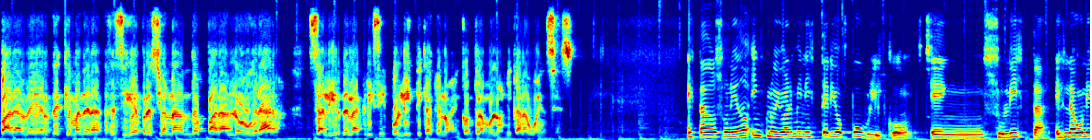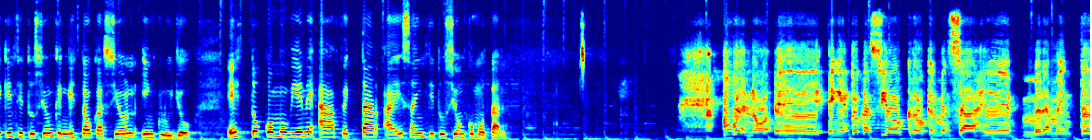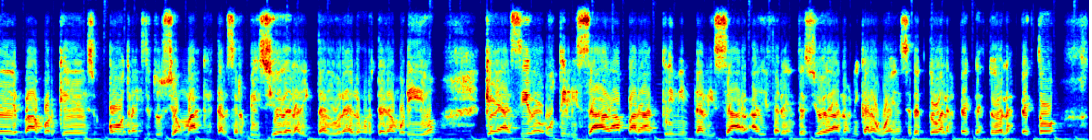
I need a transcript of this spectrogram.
para ver de qué manera se sigue presionando para lograr salir de la crisis política que nos encontramos los nicaragüenses. Estados Unidos incluyó al Ministerio Público en su lista. Es la única institución que en esta ocasión incluyó. ¿Esto cómo viene a afectar a esa institución como tal? Bueno, eh, ocasión creo que el mensaje meramente va porque es otra institución más que está al servicio de la dictadura de los Ortega Murillo, que ha sido utilizada para criminalizar a diferentes ciudadanos nicaragüenses de todo el aspecto, de todo el aspecto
